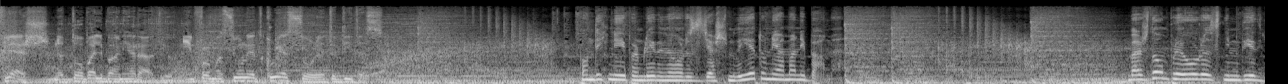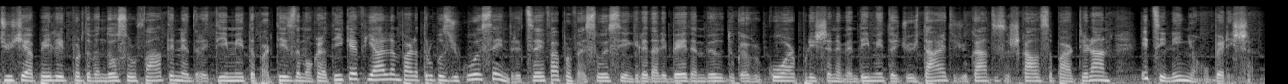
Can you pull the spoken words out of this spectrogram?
Flash në Top Albania Radio, informacionet kryesore të ditës. Po ndiqni përmbledhjen e orës 16:00 unë jam Ani Bame. Vazhdon prej orës 11 gjyqi i Apelit për të vendosur fatin e drejtimit të Partisë Demokratike, fjalën para trupës gjykuese Indrit Sefa, përfaqësuesi i Enkelejd Alibeajt e mbyll duke kërkuar prishjen e vendimit të gjyqtarit të gjykatës së shkallës së parë Tiranë, i cili njohu Berishën.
